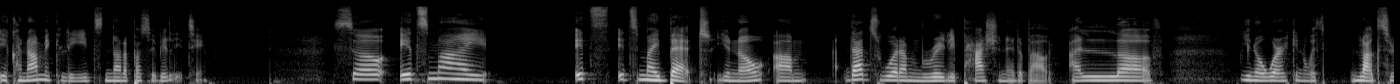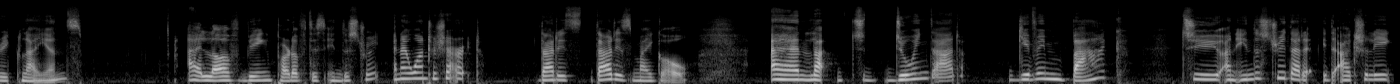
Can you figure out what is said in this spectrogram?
economically it's not a possibility so it's my it's it's my bet you know um that's what i'm really passionate about i love you know working with luxury clients. I love being part of this industry and i want to share it. That is that is my goal. And like, doing that giving back to an industry that it actually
